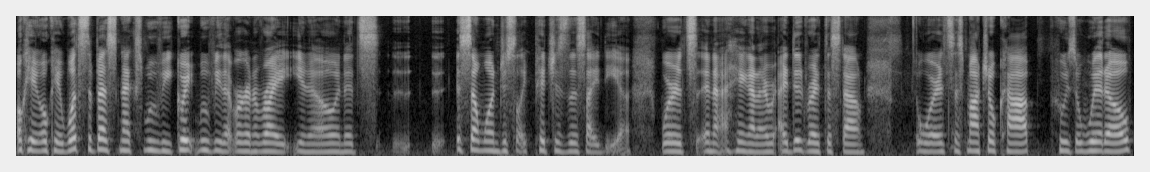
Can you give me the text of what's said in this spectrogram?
okay, okay, what's the best next movie, great movie that we're gonna write? You know, and it's uh, someone just like pitches this idea where it's and I, hang on, I, I did write this down, where it's this macho cop who's a widow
